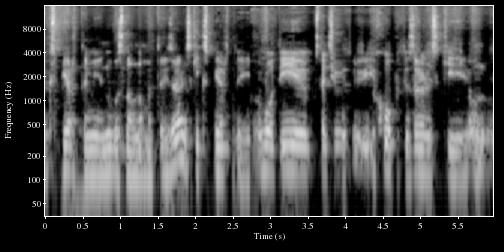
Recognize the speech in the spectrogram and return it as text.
экспертами, ну, в основном это израильские эксперты. Вот, и, кстати, их опыт израильский английский, он,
